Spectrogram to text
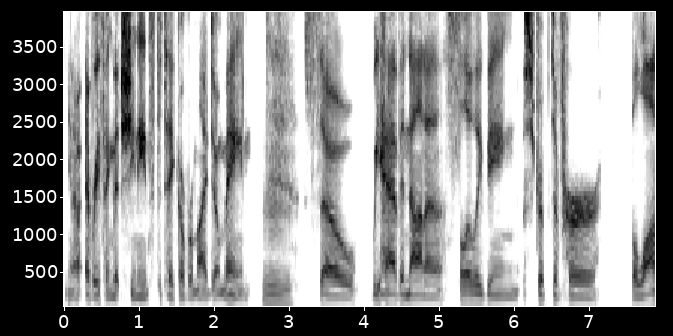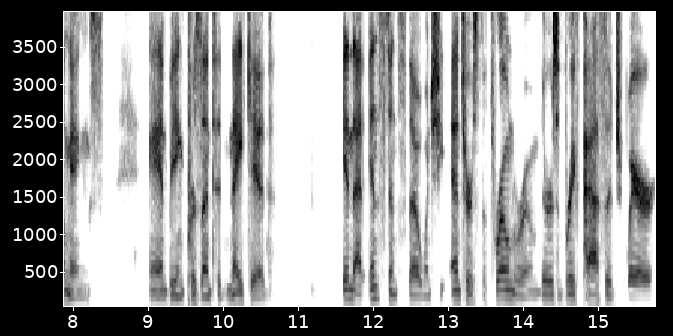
you know everything that she needs to take over my domain. Mm. So we have Inanna slowly being stripped of her belongings and being presented naked. In that instance, though, when she enters the throne room, there's a brief passage where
